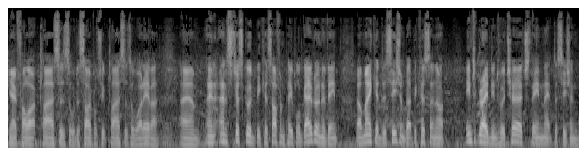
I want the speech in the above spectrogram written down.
you know follow up classes or discipleship classes or whatever. Um, and, and it's just good because often people go to an event, they'll make a decision, but because they're not integrated into a church, then that decision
